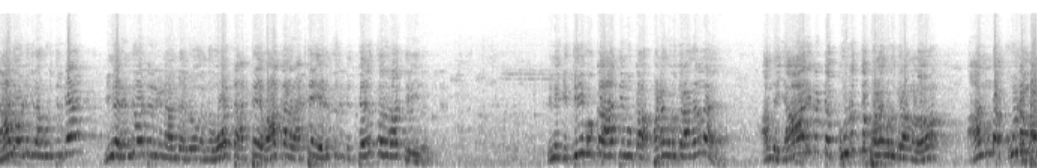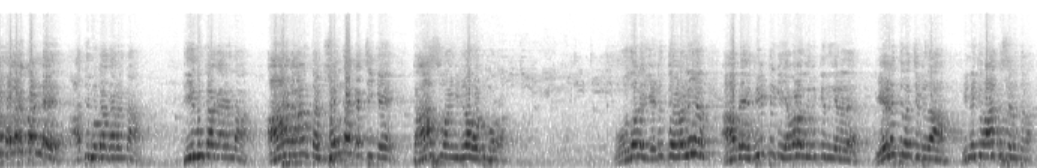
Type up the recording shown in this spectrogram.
நாலு ஓட்டுக்கு தான் கொடுத்துருக்கேன். இன்னும் ரெண்டு ஓட்டு இருக்கு. நான் அந்த அந்த ஓட்டு அட்டை வாக்காளர் அட்டையை எடுத்துக்கிட்டு தெரு தெருவா தெரியுது. இன்னைக்கு திமுக அதிமுக பணம் கொடுக்குறாங்கல்ல. அந்த யாருக்கிட்ட கொடுத்து பணம் கொடுக்குறாங்களோ அந்த குடும்பம் முதற்கொண்டு அதிமுக காரன் தான் திமுக காரன் தான் ஆனாலும் தன் சொந்த கட்சிக்கு காசு வாங்கிட்டு தான் ஓட்டு போடுறான். முதல்ல எடுத்த உடனே அவன் வீட்டுக்கு எவ்வளவு இருக்குதுங்கிறத எடுத்து வச்சுட்டு தான் இன்னைக்கு வாக்கு செலுத்துறான்.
